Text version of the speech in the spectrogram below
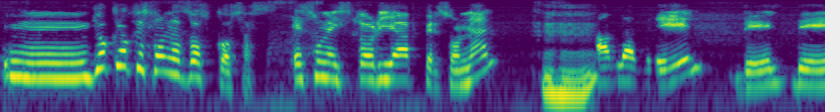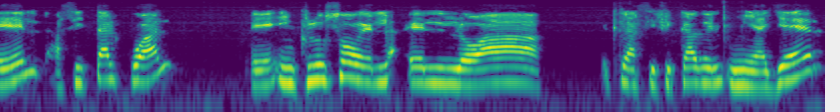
Mm, yo creo que son las dos cosas. Es una historia personal habla de él, de él, de él, así tal cual. Eh, incluso él, él lo ha clasificado en mi ayer,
